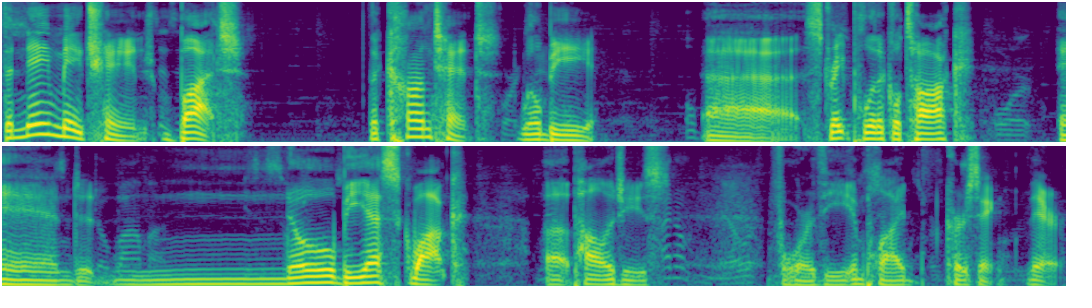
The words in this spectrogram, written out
The name may change, but the content will be uh, straight political talk and no BS squawk. Uh, apologies I don't know if, for the implied cursing there.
